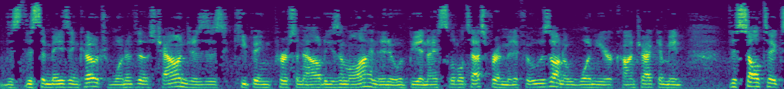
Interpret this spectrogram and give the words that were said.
this this amazing coach. One of those challenges is keeping personalities in line, and it would be a nice little test for him. And if it was on a one year contract, I mean, the Celtics,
